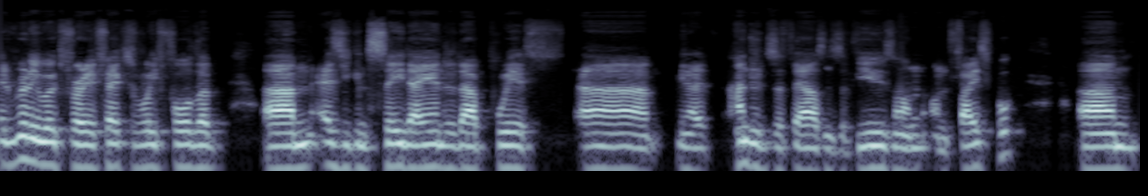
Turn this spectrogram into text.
it really works very effectively for them. Um, as you can see, they ended up with uh, you know hundreds of thousands of views on on Facebook, um,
